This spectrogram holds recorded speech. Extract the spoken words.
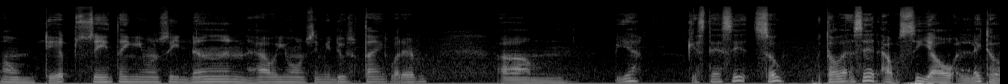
on tips, anything you want to see done, how you want to see me do some things, whatever. Um, yeah, guess that's it. So, with all that said, I will see y'all later.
